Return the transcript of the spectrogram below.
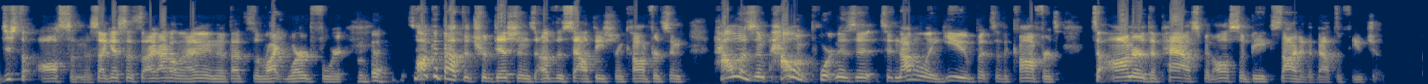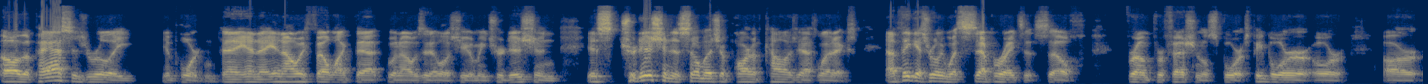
just the awesomeness. I guess that's I, I don't know, I don't know if that's the right word for it. Talk about the traditions of the Southeastern Conference and how is how important is it to not only you but to the conference to honor the past but also be excited about the future. Oh, the past is really important, and and I always felt like that when I was at LSU. I mean, tradition is tradition is so much a part of college athletics. I think it's really what separates itself from professional sports. People are or are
